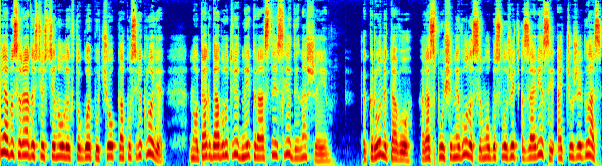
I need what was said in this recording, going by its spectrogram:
Я бы с радостью стянула их в тугой пучок, как у свекрови, но тогда будут видны красные следы на шее. Кроме того, распущенные волосы могут служить завесой от чужих глаз,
